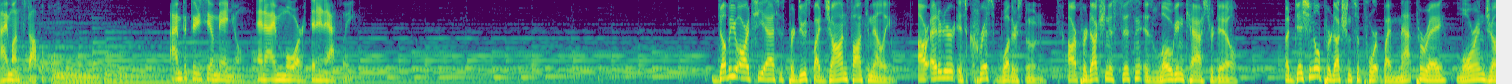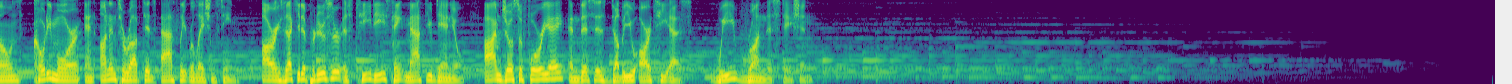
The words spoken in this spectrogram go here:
I'm unstoppable. I'm Patricio Manuel, and I'm more than an athlete. WRTS is produced by John Fontanelli. Our editor is Chris Wotherspoon. Our production assistant is Logan Castrodale. Additional production support by Matt Perret, Lauren Jones, Cody Moore, and Uninterrupted's athlete relations team. Our executive producer is TD St. Matthew Daniel. I'm Joseph Fourier, and this is WRTS. We run this station.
